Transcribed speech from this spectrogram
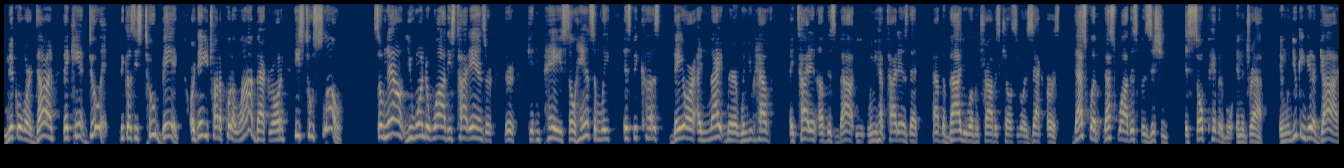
nickel or a dime. They can't do it because he's too big. Or then you try to put a linebacker on him. He's too slow. So now you wonder why these tight ends are, they're getting paid so handsomely. It's because they are a nightmare when you have a tight end of this value, when you have tight ends that have the value of a Travis Kelce or a Zach Ertz. That's what, that's why this position is so pivotal in the draft. And when you can get a guy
